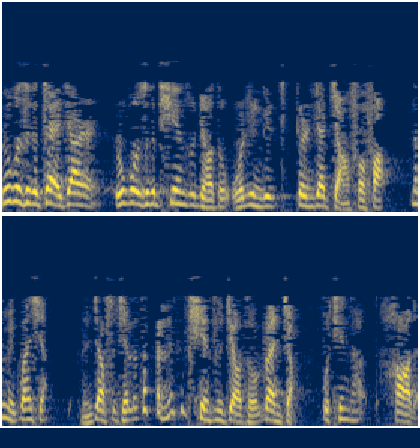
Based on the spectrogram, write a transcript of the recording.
如果是个在家人，如果是个天主教徒，我就跟跟人家讲佛法，那没关系啊。人家事情了，他本来是天主教徒，乱讲，不听他哈的。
